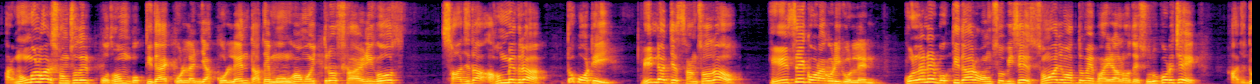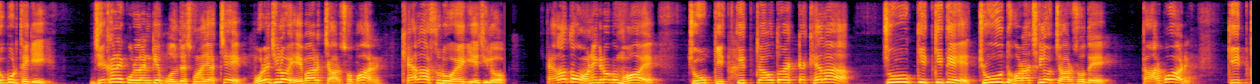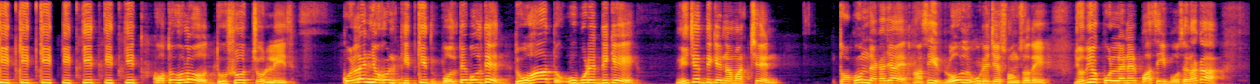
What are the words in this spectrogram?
আর মঙ্গলবার সংসদের প্রথম বক্তৃতায় কল্যাণ যা করলেন, তাতে মৌহা মৈত্র, সায়নী ঘোষ, সাজদা আহমেদরা তো বটেই। ভিন রাজ্যের সাংসদরাও হেসে কড়াকড়ি করলেন। কল্যাণের বক্তৃতার অংশ বিশেষ সমাজ মাধ্যমে ভাইরাল হতে শুরু করেছে আজ দুপুর থেকেই। যেখানে কল্যাণকে বলতে শোনা যাচ্ছে, বলেছিল এবার চারশো পার খেলা শুরু হয়ে গিয়েছিল। খেলা তো অনেক রকম হয়। চু কিতকিতটাও তো একটা খেলা। চু কিতকিতে, চু ধরা ছিল চারশোতে। তারপর কিতকিত কিতকিত কিতকিত কিতকিত, কত হলো? দুশো চল্লিশ। কল্যাণ যখন কিতকিত বলতে বলতে দুহাত উপরের দিকে, নিচের দিকে নামাচ্ছেন তখন দেখা যায় হাসির রোল উঠেছে সংসদে। যদিও কল্যাণের পাশেই বসে থাকা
